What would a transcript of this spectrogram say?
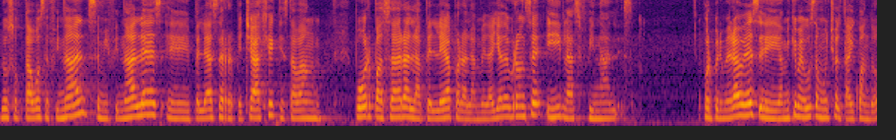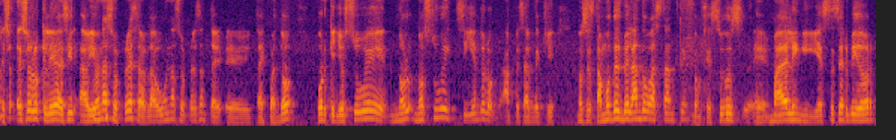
los octavos de final, semifinales, eh, peleas de repechaje que estaban por pasar a la pelea para la medalla de bronce y las finales. Por primera vez, eh, a mí que me gusta mucho el taekwondo. Eso, eso, es lo que le iba a decir. Había una sorpresa, ¿verdad? Hubo una sorpresa en eh, taekwondo porque yo estuve, no, no estuve siguiéndolo, a pesar de que nos estamos desvelando bastante, don Jesús, eh, Madeline y este servidor,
